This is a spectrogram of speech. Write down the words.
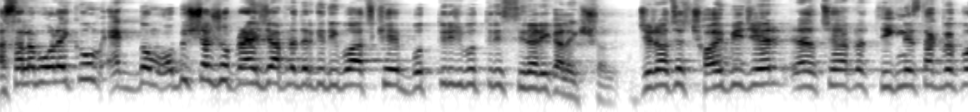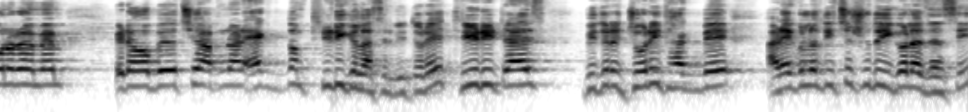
আসসালামু আলাইকুম। একদম অবিশ্বাস্য প্রাইজে আপনাদেরকে দিব আজকে বত্রিশ বত্রিশ সিনারি কালেকশন যেটা হচ্ছে ছয় পিজের এটা হচ্ছে আপনার থিকনেস থাকবে পনেরো এম এম এটা হবে হচ্ছে আপনার একদম থ্রি গ্লাসের ভিতরে থ্রি ডি টাইলস ভিতরে জরি থাকবে। আর এগুলো দিচ্ছে শুধু ইগল এজেন্সি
